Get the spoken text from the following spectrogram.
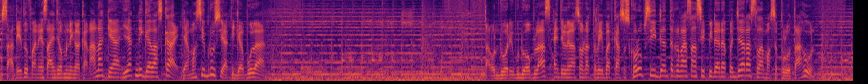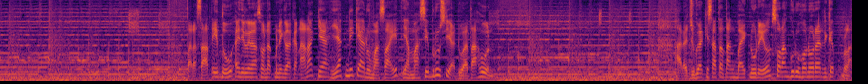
Saat itu Vanessa Angel meninggalkan anaknya yakni Galaskai yang masih berusia 3 bulan. Tahun 2012, Angelina Sondak terlibat kasus korupsi dan terkena sanksi pidana penjara selama 10 tahun. Pada saat itu, Angelina Sondak meninggalkan anaknya, yakni Keanu Masaid yang masih berusia 2 tahun. Ada juga kisah tentang Baik Nuril, seorang guru honorer di Kepulauan.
